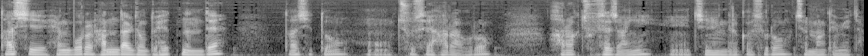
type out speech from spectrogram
다시 행보를 한 달 정도 했는데 다시 또 어, 추세 하락으로 하락 추세장이 예, 진행될 것으로 전망됩니다.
